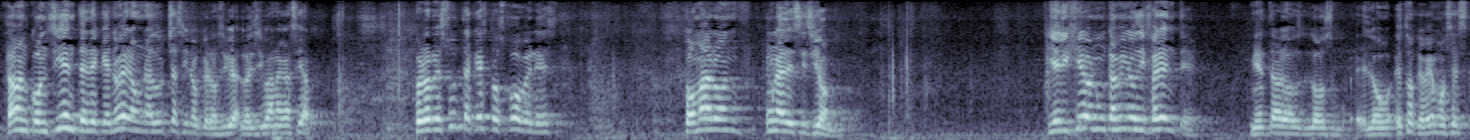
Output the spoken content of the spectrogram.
Estaban conscientes de que no era una ducha, sino que los, los iban a gasear. Pero resulta que estos jóvenes tomaron una decisión y eligieron un camino diferente. Mientras los, esto que vemos es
